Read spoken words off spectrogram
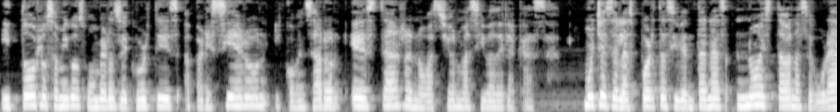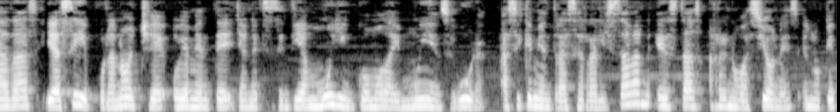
Y todos los amigos bomberos de Curtis aparecieron y comenzaron esta renovación masiva de la casa. Muchas de las puertas y ventanas no estaban aseguradas y así, por la noche, obviamente Janet se sentía muy incómoda y muy insegura. Así que mientras se realizaban estas renovaciones, en lo que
